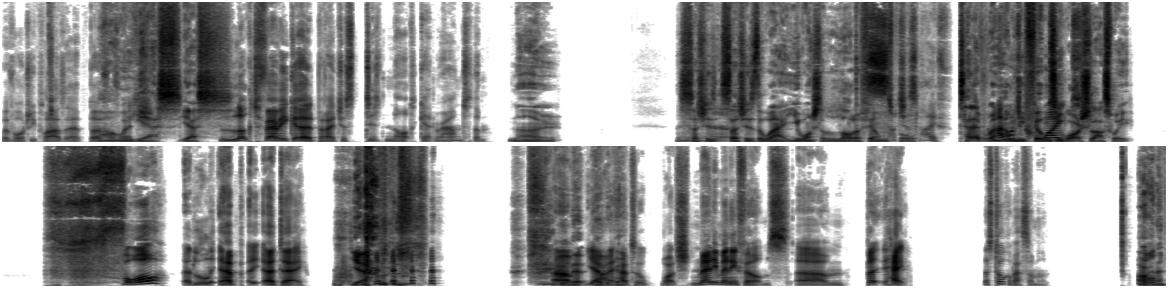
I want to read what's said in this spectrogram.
with Aubrey Plaza, both of oh which yes, yes, looked very good, but I just did not get round to them. no. Such is such is the way. You watched a lot of films, Such Paul. is life. Tell everyone I how many films you watched last week. Four a, a, a day. Yeah. um, yeah, I had to watch many, many films. Um, but hey, let's talk about some of them. All Paul? right.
